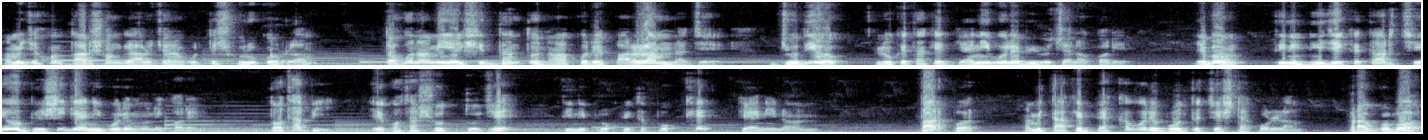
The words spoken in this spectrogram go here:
আমি যখন তার সঙ্গে আলোচনা করতে শুরু করলাম তখন আমি এই সিদ্ধান্ত না করে পারলাম না যে, যদিও লোকে তাকে জ্ঞানী বলে বিবেচনা করে এবং তিনি নিজেকে তার চেয়েও বেশি জ্ঞানী বলে মনে করেন। তথাপি কথা সত্য যে, তিনি প্রকৃতপক্ষে জ্ঞানী নন। তারপর আমি তাকে ব্যাখ্যা করে বলতে চেষ্টা করলাম, প্রাজ্ঞবর,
